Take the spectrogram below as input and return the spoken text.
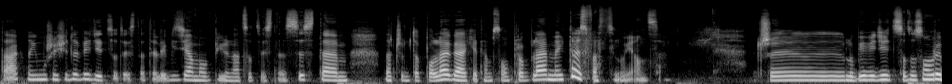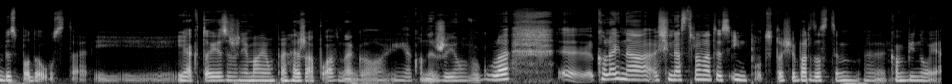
tak? No i muszę się dowiedzieć, co to jest ta telewizja mobilna, co to jest ten system, na czym to polega, jakie tam są problemy i to jest fascynujące czy lubię wiedzieć, co to są ryby spodouste i jak to jest, że nie mają pęcherza pławnego i jak one żyją w ogóle. E, kolejna silna strona to jest input, to się bardzo z tym e, kombinuje,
